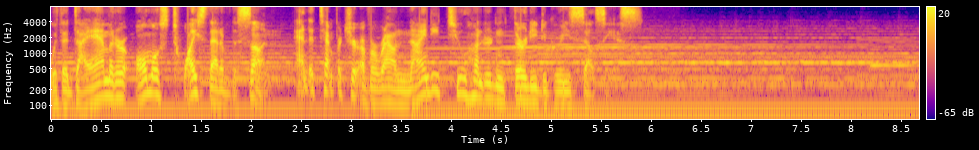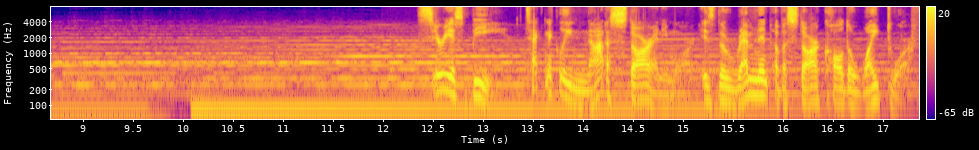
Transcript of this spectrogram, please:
with a diameter almost twice that of the Sun and a temperature of around 9230 degrees Celsius. Sirius B, technically not a star anymore, is the remnant of a star called a white dwarf,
